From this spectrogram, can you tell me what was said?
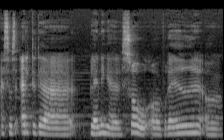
Altså alt det der blanding af sorg og vrede og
